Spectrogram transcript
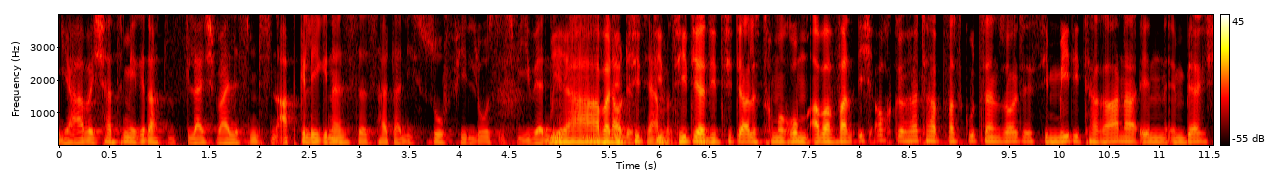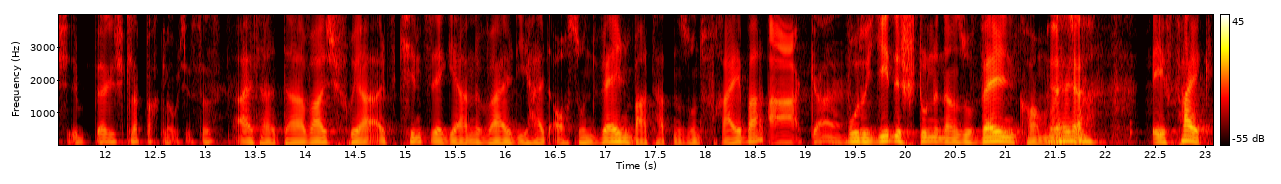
Ja, aber ich hatte mir gedacht, vielleicht weil es ein bisschen abgelegener ist, dass es halt da nicht so viel los ist, wie wenn wir jetzt Ja, aber die zieht, die, zieht ja, die zieht ja alles drumherum. Aber was ich auch gehört habe, was gut sein sollte, ist die Mediterraner in, in Bergisch, in Bergisch Gladbach, glaube ich, ist das. Alter, da war ich früher als Kind sehr gerne, weil die halt auch so ein Wellenbad hatten, so ein Freibad, Ah, geil. wo du jede Stunde dann so Wellen kommen. Ja, weißt ja. Du? Ey, Falk,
